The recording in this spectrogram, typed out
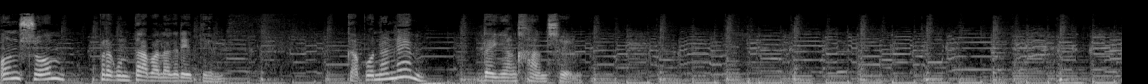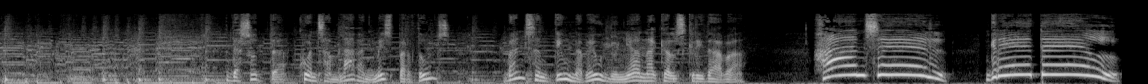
On som? preguntava la Gretel. Cap on anem? deia en Hansel. De sobte, quan semblaven més perduts, van sentir una veu llunyana que els cridava Hansel! Gretel!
